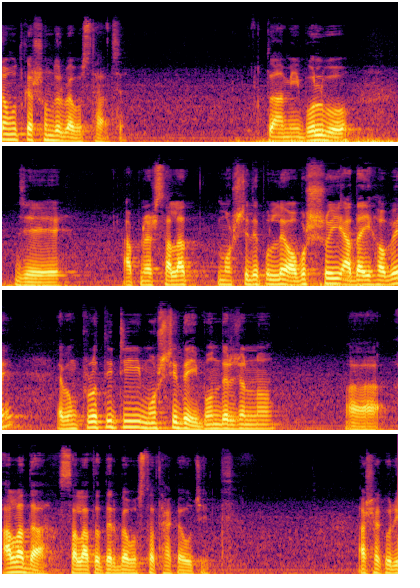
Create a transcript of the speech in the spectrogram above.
চমৎকার সুন্দর ব্যবস্থা আছে। তো আমি বলব যে আপনার সালাত মসজিদে পড়লে অবশ্যই আদায় হবে এবং প্রতিটি মসজিদেই বোনদের জন্য আলাদা সালাতাতের ব্যবস্থা থাকা উচিত। আশা করি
